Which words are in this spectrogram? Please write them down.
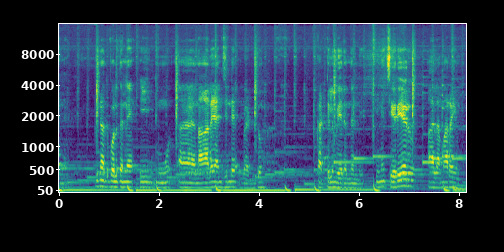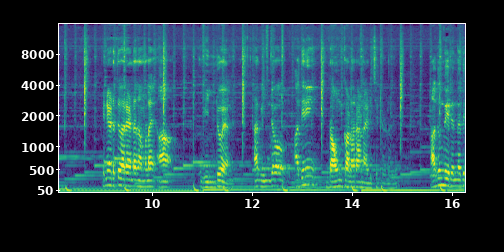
തന്നെ പിന്നെ അതുപോലെ തന്നെ ഈ മൂ നാല് അഞ്ചിന്റെ ബെഡും കട്ടിലും വരുന്നുണ്ട്. പിന്നെ ചെറിയൊരു അലമറയും പിന്നെ എടുത്ത് പറയേണ്ടത് നമ്മളെ ആ വിൻഡോയാണ് ആ വിൻഡോ അതിന് ബ്രൗൺ കളറാണ് അടിച്ചിട്ടുള്ളത്. അതും വരുന്നത്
